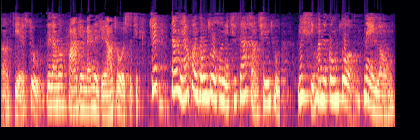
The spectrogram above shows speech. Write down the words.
呃，结束，这叫做 project manager 要做的事情。所以，当你要换工作的时候，你其实要想清楚你喜欢的工作内容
